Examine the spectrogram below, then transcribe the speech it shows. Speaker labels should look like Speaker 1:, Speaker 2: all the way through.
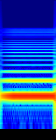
Speaker 1: Mm.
